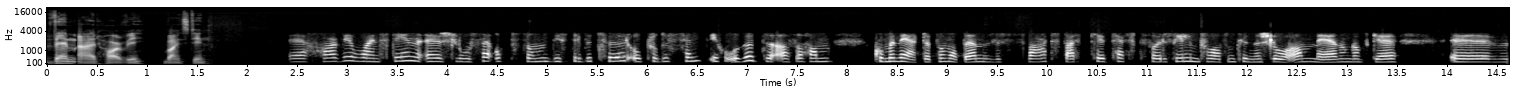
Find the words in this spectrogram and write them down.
Hvem er Harvey Weinstein? Eh, Harvey Weinstein eh, slo seg opp som distributør og produsent i Hollywood. Altså Han kombinerte på en måte en svært sterk teft for film for hva som kunne slå an, med noen ganske eh,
